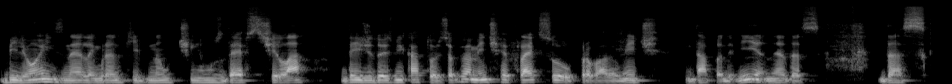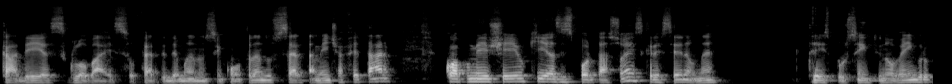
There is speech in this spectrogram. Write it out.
bilhões, né, lembrando que não tínhamos déficit lá desde 2014. Obviamente, reflexo, provavelmente, da pandemia, né, das das cadeias globais, oferta e demanda se encontrando, certamente afetaram. Copo meio cheio que as exportações cresceram, né? 3% em novembro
